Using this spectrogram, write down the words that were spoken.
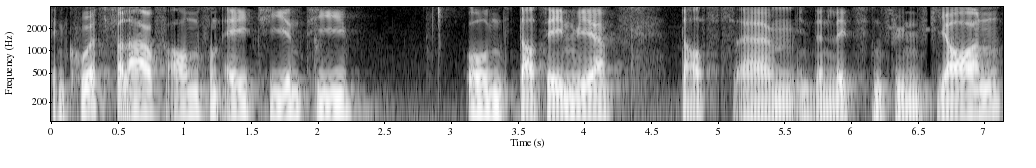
den Kursverlauf an von ATT. Und da sehen wir, dass ähm, in den letzten fünf Jahren,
